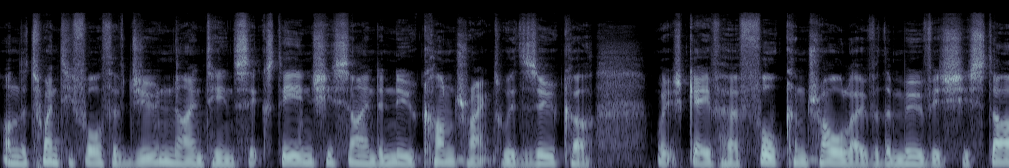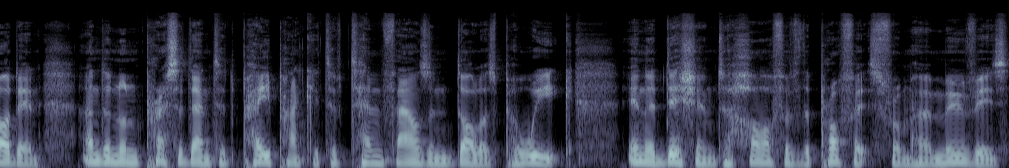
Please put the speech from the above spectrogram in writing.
On the 24th of June 1916, she signed a new contract with Zukor, which gave her full control over the movies she starred in and an unprecedented pay packet of $10,000 per week, in addition to half of the profits from her movies.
